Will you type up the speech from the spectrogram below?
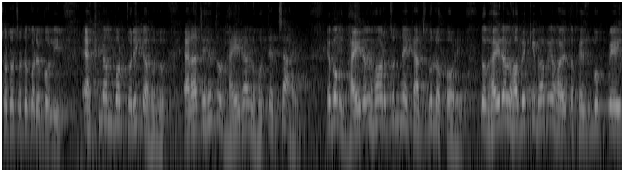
ছোট ছোট করে বলি। এক নম্বর তরিকা হলো, এরা যেহেতু ভাইরাল হতে চায় এবং ভাইরাল হওয়ার জন্য কাজগুলো করে। তো ভাইরাল হবে কীভাবে? হয়তো ফেসবুক পেজ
